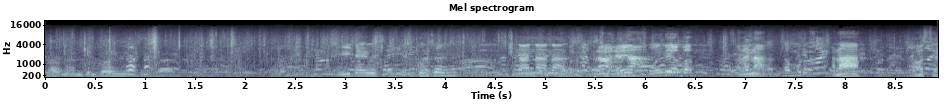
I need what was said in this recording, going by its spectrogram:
సార్ నేను దిల్బాగ్ నుంచి సార్ ఈ టైం కొంచెం నా నా నా. అన్నా అన్నా. నమస్తే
